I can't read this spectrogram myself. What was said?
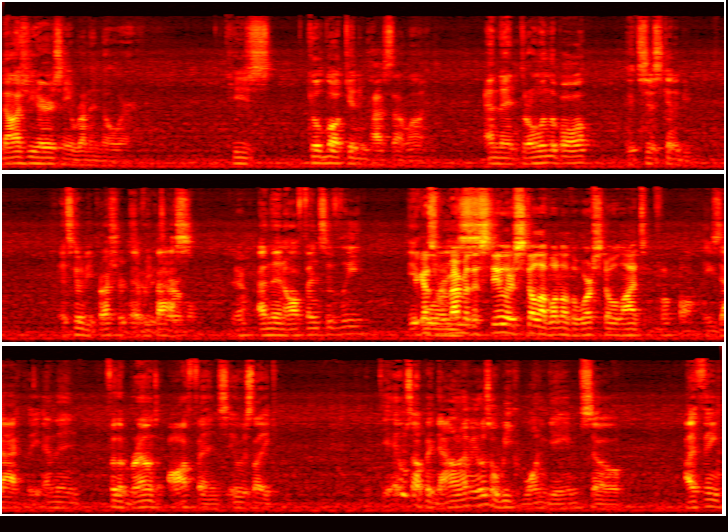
Najee Harris ain't running nowhere. He's good luck getting past that line, and then throwing the ball. It's just gonna be, it's gonna be pressured It's every be pass. terrible. Yeah. And then offensively, it because was- remember, the Steelers still have one of the worst O lines in football. exactly. And then for the Browns offense, it was like, it was up and down. I mean, it was a week one game, so I think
